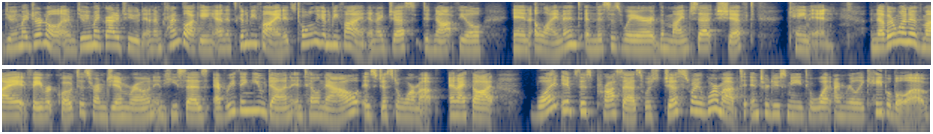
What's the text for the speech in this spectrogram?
doing my journal and I'm doing my gratitude and I'm time blocking and it's going to be fine. It's totally going to be fine. And I just did not feel in alignment. And this is where the mindset shift came in. Another one of my favorite quotes is from Jim Rohn, and he says, Everything you've done until now is just a warm up. And I thought, what if this process was just my warm up to introduce me to what I'm really capable of?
